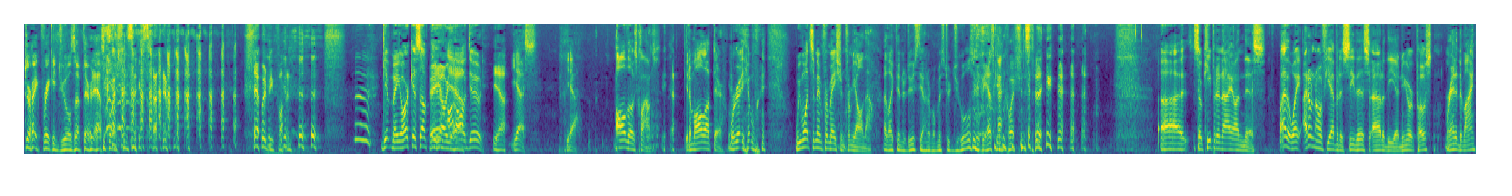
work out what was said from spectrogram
Drag freaking Jules up there to ask questions next time. that would be fun. Get Mayorkas up there. Oh, yeah. Oh, dude. Yeah. Yes. Yeah. All those clowns. Get them all up there. We're gonna- we want some information from y'all now. I'd like to introduce the Honorable Mr. Jules. We'll be asking questions today. Uh, so keeping an eye on this. By the way, I don't know if you happen to see this out of the uh, New York Post. Miranda Devine.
